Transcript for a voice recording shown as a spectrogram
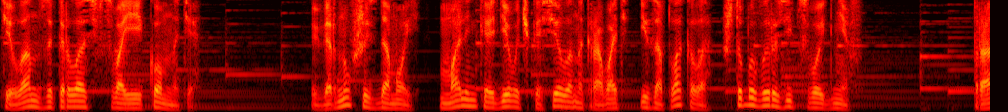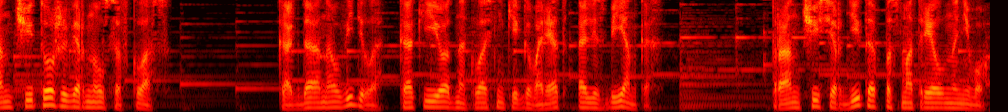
Тилан заперлась в своей комнате. Вернувшись домой, маленькая девочка села на кровать и заплакала, чтобы выразить свой гнев. Тран Чи тоже вернулся в класс. Когда она увидела, как ее одноклассники говорят о лесбиянках, Тран Чи сердито посмотрел на него.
